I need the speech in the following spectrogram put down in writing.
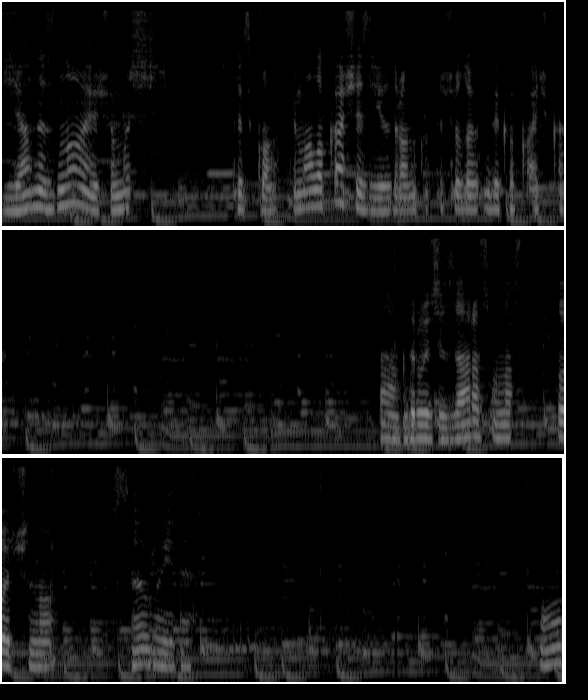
Я не знаю, чомусь. Стецько, ти мало каші з'їв зранку, це що за дика качка? Так, друзі, зараз у нас точно все вийде. О,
